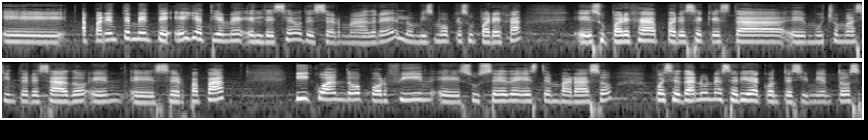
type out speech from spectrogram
Eh, aparentemente ella tiene el deseo de ser madre, lo mismo que su pareja. Eh, su pareja parece que está mucho más interesado en ser papá. Y cuando por fin sucede este embarazo, pues se dan una serie de acontecimientos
